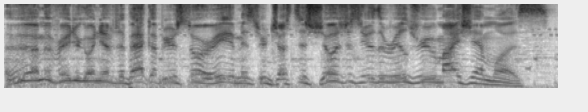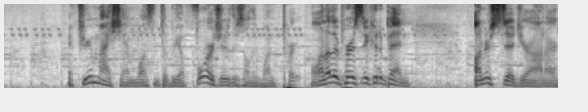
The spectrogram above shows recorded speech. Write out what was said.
Uh, I'm afraid you're going to have to back up your story, Mr. Justice. Show us who the real Drew Misham was. If Drew Misham wasn't the real forger, there's only one one other person it could have been. Understood, Your Honor.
